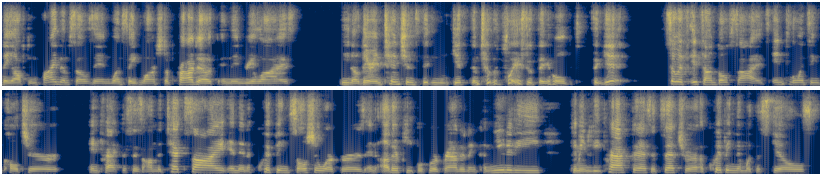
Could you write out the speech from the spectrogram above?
they often find themselves in once they've launched a product and then realize, you know, their intentions didn't get them to the place that they hoped to get. So it's, it's on both sides, influencing culture, and practices on the tech side and then equipping social workers and other people who are grounded in community, community practice, etc., equipping them with the skills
